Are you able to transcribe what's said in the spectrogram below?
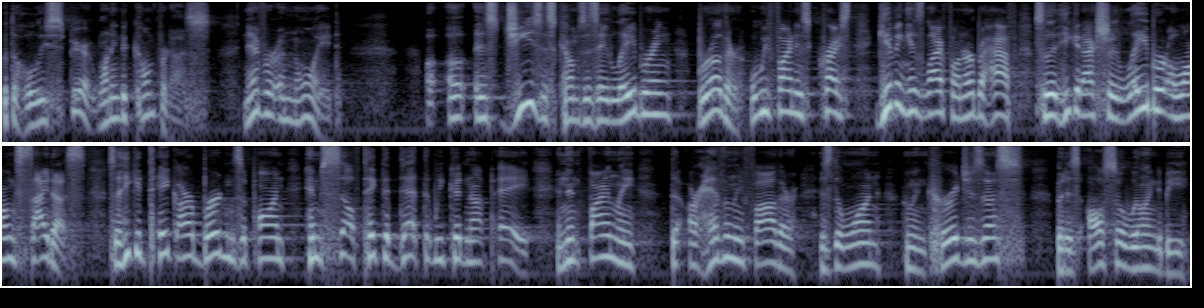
with the Holy Spirit, wanting to comfort us, never annoyed Uh, uh, as Jesus comes as a laboring brother. What we find is Christ giving his life on our behalf so that he could actually labor alongside us, so he could take our burdens upon himself, take the debt that we could not pay. And then finally, the, our Heavenly Father is the one who encourages us, but is also willing to be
